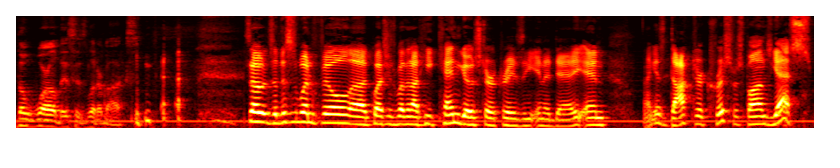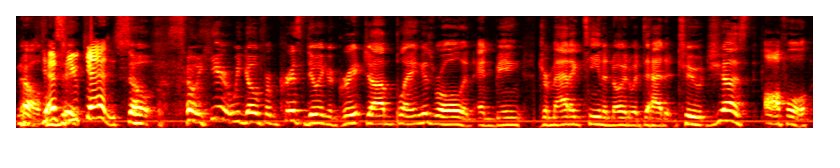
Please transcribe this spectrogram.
the world is his litter box. So, so this is when Phil uh, questions whether or not he can go stir crazy in a day, and I guess Doctor Chris responds, "Yes, No. yes, you can." So so here we go from Chris doing a great job playing his role and, and being dramatic teen annoyed with dad to just awful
